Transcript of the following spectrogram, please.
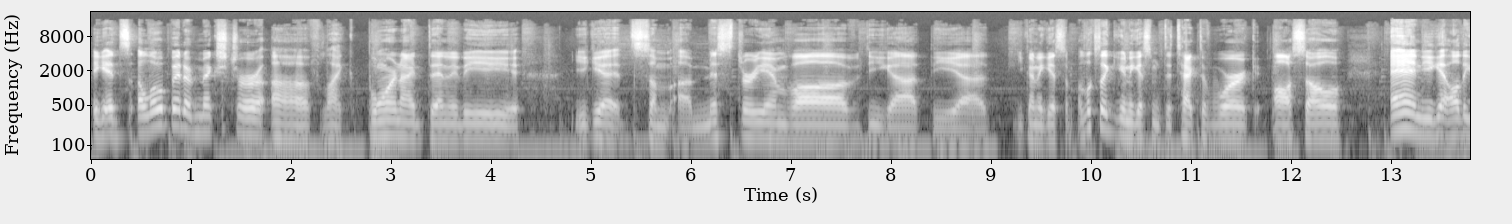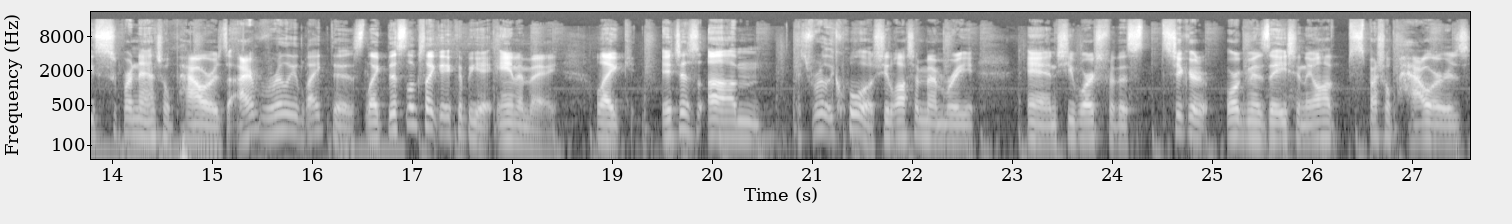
it's a little bit of mixture of like Bourne Identity. You get some uh, mystery involved. You got the uh, you're gonna get some. It looks like you're gonna get some detective work also, and you get all these supernatural powers. I really like this. Like this looks like it could be an anime. Like it just um, it's really cool. She lost her memory and she works for this secret organization. They all have special powers,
